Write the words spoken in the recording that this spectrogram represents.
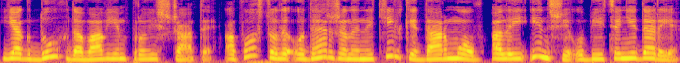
як Дух давав їм провіщати. Апостоли одержали не тільки дар мов, але й інші обіцяні дари.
